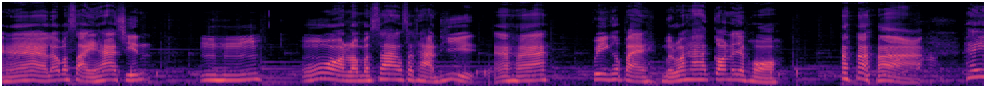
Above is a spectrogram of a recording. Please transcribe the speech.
อ่าแล้วมาใส่ 5 ชิ้น อือหือโอ้เรามาสร้างสถานที่อ่าฮะวิ่งเข้าไปเหมือนว่า5ก้อนน่าจะพอ ฮ้ย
